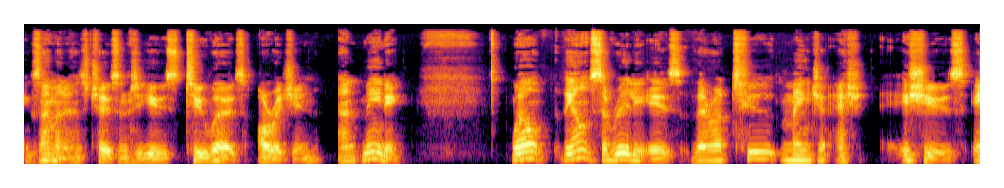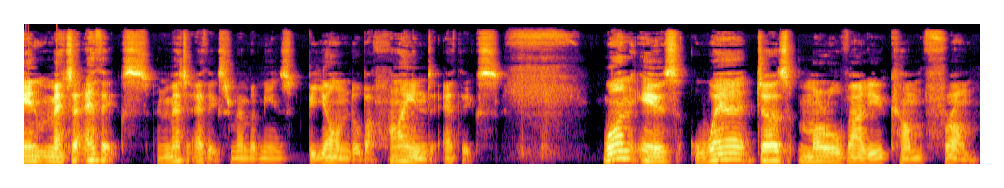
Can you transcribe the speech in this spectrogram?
examiner has chosen to use two words, origin and meaning. Well, the answer really is there are two major issues in metaethics. And metaethics, remember, means beyond or behind ethics. One is where does moral value come from?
